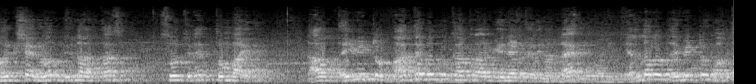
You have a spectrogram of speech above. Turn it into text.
ಪರೀಕ್ಷೆಗಳು ನಿಲ್ಲುವಂತ ಸೂಚನೆ ತುಂಬಾ ಇದೆ. ನಾವು ದಯವಿಟ್ಟು ಮಾಧ್ಯಮದ ಮುಖಾಂತರ ನಾವು ಏನ್ ಹೇಳ್ತಾ ಇದೀವಿ ಅಂದ್ರೆ ಎಲ್ಲರೂ ದಯವಿಟ್ಟು ಮೊತ್ತ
